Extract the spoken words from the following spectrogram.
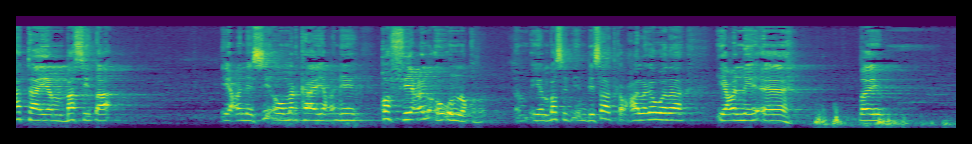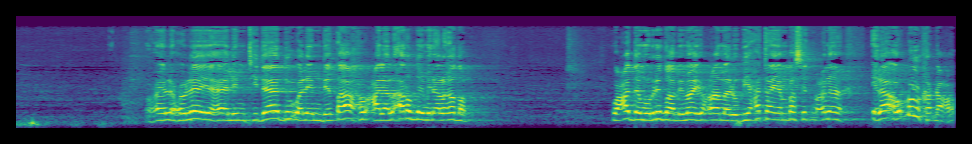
xataa yanbasita yani si uu markaa yani qof fiican oo u noqdo yanbasit imbisaadka waxaa laga wadaa yani ayb wuxuu leeyahay alimtidaadu walinbiaaxu cala alardi min algadb wacadamu ridaa bima yucaamalu bihi xataa yanbasit macnaha ilaa uu dhulka dhaco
